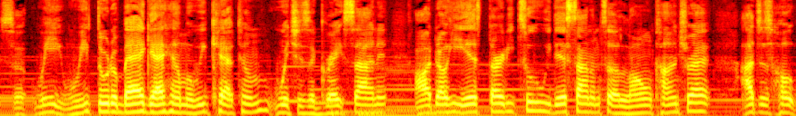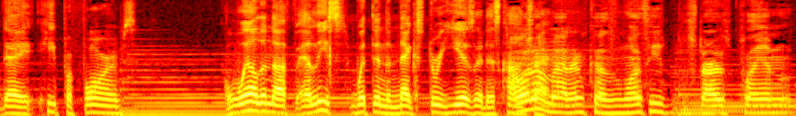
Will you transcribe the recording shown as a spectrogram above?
So we we threw the bag at him and we kept him, which is a great signing. Although he is 32, we did sign him to a long contract. I just hope that he performs well enough, at least within the next three years of this contract. Oh, it don't matter because once he starts playing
